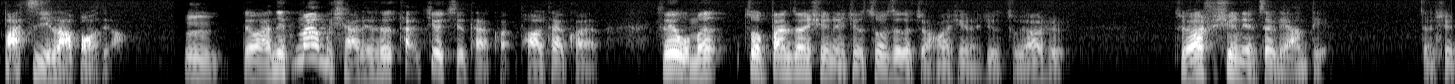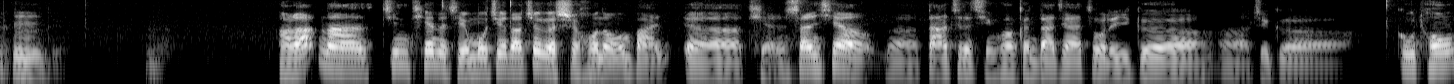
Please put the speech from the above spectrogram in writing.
把自己拉爆掉。嗯，对吧？你慢不下来，说太就骑得太快，跑得太快了。所以我们做搬砖训练，就做这个转换训练，就主要是主要是训练这两点，在训练这两点。嗯，好了，那今天的节目就到这个时候呢，我们把呃铁人三项呃大致的情况跟大家做了一个呃这个沟通。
